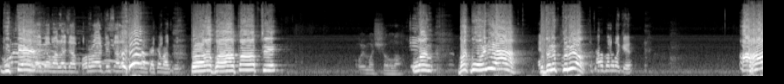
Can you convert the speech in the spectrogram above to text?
Gitti. alacağım alacağım. O Royal Pass'i alacağım. Kaçamazsın. Pa pa papçı. Oy maşallah. Ulan bak bu oynuyor ha. Bu dönüp duruyor. Sağ sana bakıyor. Aha!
